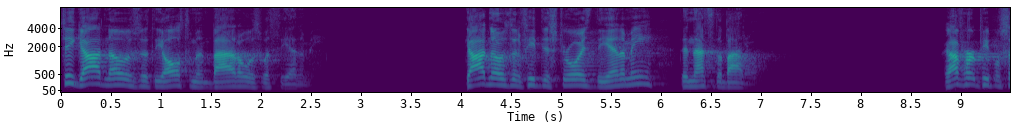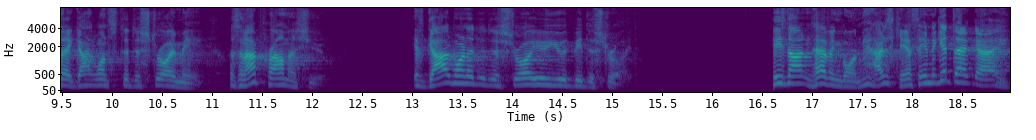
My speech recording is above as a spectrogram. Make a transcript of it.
See, God knows that the ultimate battle is with the enemy. God knows that if he destroys the enemy, then that's the battle. I've heard people say, God wants to destroy me. Listen, I promise you, if God wanted to destroy you, you would be destroyed. He's not in heaven going, man, I just can't seem to get that guy.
